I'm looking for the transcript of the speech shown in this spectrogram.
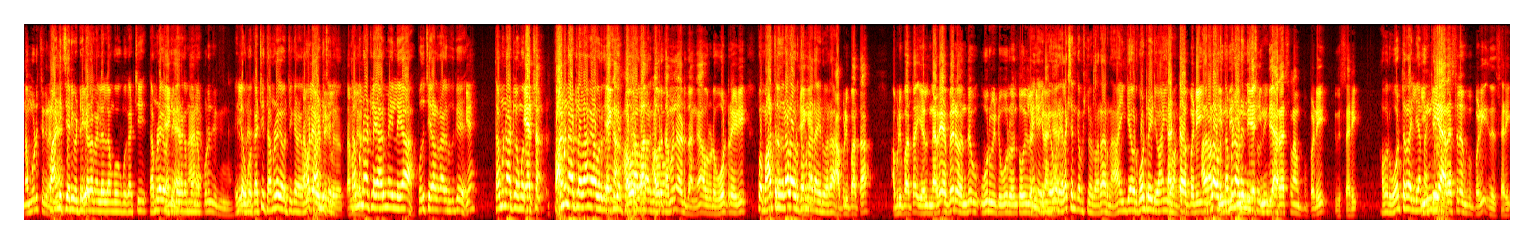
நான் முடிச்சுக்கிறேன். பாண்டிச்சேரி வெற்றி கழகம் இல்ல உங்க உங்க கட்சி தமிழக வெற்றி கழகம் புரிஞ்சுக்குங்க. இல்ல உங்க கட்சி தமிழக வெற்றி கழகமா? பாண்டிச்சேரி. தமிழ்நாட்டுல யாருமே இல்லையா? பொதுச் செயலாளர் ஆகிறதுக்கு? தமிழ்நாட்டுல உங்க தமிழ்நாட்டுல தாங்க அவருக்கு அவர். தமிழ்நாடு தாங்க. அவரோட ஓட்டர் ஐடி இப்ப மாத்துனதுனால அவர் தமிழ்நாடு ஆயிருவாரா அப்படி பார்த்தா அப்படி பார்த்தா எல்- நிறைய பேர் வந்து ஊர் விட்டு ஊர் வந்து தொகுதியில நிக்கிறாங்க. ஒரு எலெக்ஷன் கமிஷனர் வராருன்னா இங்க அவர் ஓட்டர் ஐடி வாங்கிடுவாங்க. சட்டப்படி இந்திய. இந்திய அரசியலமைப்பு படி இது சரி. அவர் ஓட்டரா இல்லையா இந்திய அரசியலமைப்புப்படி இது சரி.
